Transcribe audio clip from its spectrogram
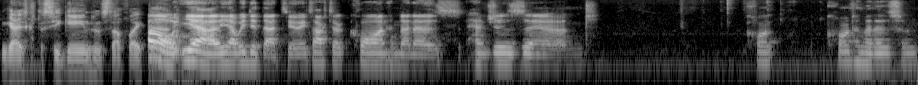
you guys get to see games and stuff like that. Oh yeah, yeah, we did that too. They talked to Kwan Jimenez, Hentges, and Kwan, Kwan Jimenez and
